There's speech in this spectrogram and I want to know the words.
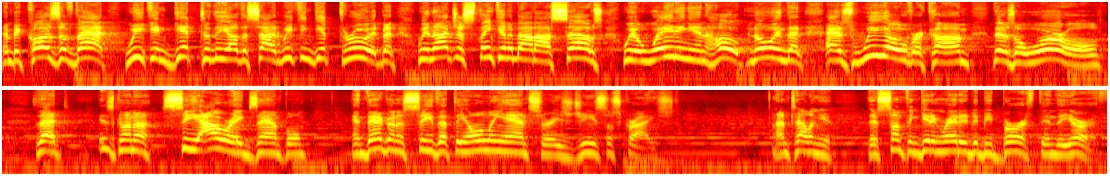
And because of that, we can get to the other side. We can get through it. But we're not just thinking about ourselves, we're waiting in hope, knowing that as we overcome, there's a world that is going to see our example and they're going to see that the only answer is Jesus Christ. I'm telling you, there's something getting ready to be birthed in the earth.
